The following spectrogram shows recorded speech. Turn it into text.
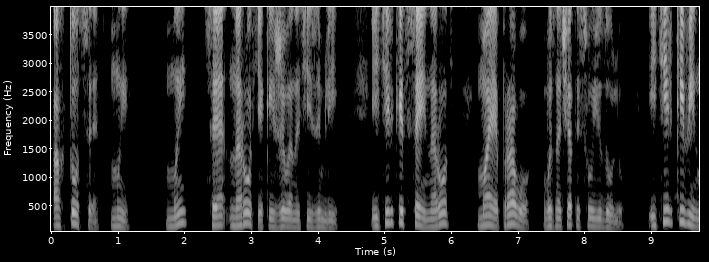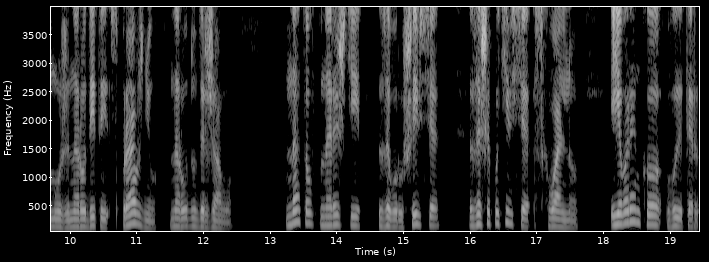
А хто це ми? Ми це народ, який живе на цій землі, і тільки цей народ має право визначати свою долю, і тільки він може народити справжню народну державу. Натовп нарешті заворушився, зашепотівся схвально, і Яваренко витер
